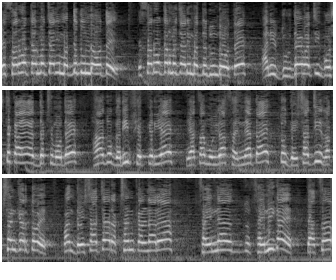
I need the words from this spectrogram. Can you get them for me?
हे सर्व कर्मचारी मध्यधुंद होते. हे सर्व कर्मचारी मध्यधुंद होते आणि दुर्दैवाची गोष्ट काय आहे अध्यक्ष महोदय? हा जो गरीब शेतकरी आहे याचा मुलगा सैन्यात आहे तो देशाची रक्षण करतोय. पण देशाच्या रक्षण करणाऱ्या सैन्य सैनिक आहे त्याचं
